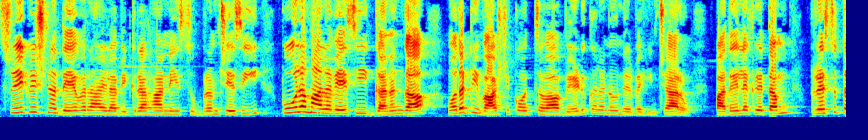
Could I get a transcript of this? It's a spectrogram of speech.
శ్రీకృష్ణ దేవరాయల విగ్రహాన్ని శుభ్రం చేసి పూలమాల వేసి ఘనంగా మొదటి వార్షికోత్సవ వేడుకలను నిర్వహించారు. పదేళ్ళ క్రితం ప్రస్తుత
